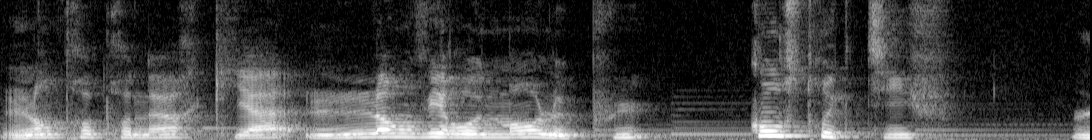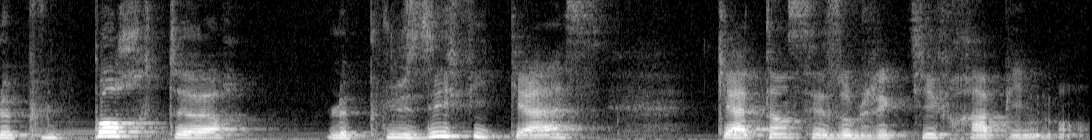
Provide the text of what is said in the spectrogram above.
l'entrepreneur qui a l'environnement le plus constructif, le plus porteur, le plus efficace atteint ses objectifs rapidement.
